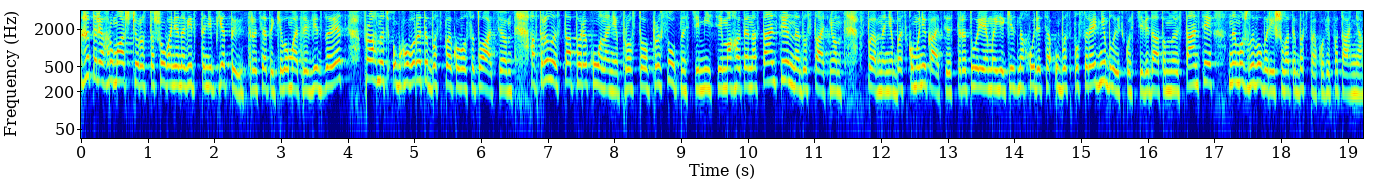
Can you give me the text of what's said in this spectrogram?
Жителі громад, що розташовані на відстані 5-30 кілометрів від ЗС, прагнуть обговорити безпекову ситуацію. Автори листа переконані, просто присутності місії МАГАТЕ на станції недостатньо. Впевнені, без комунікації з територіями, які знаходяться у безпосередній близькості від атомної станції, неможливо вирішувати безпекові питання.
